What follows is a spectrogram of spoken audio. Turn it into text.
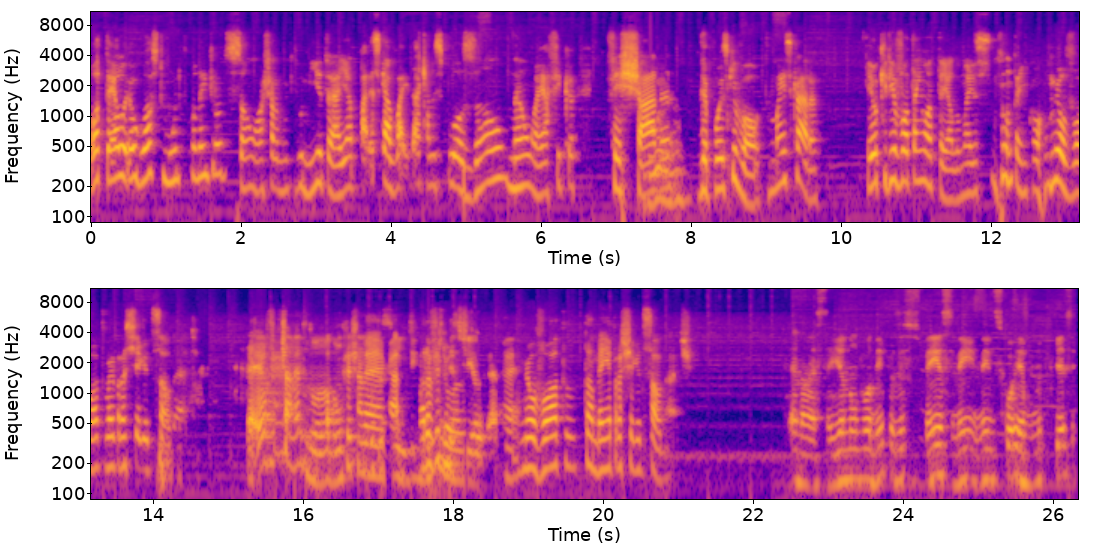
Otelo eu gosto muito pela introdução, eu acho ela muito bonita, aí parece que ela vai dar aquela explosão, não, aí ela fica fechada depois que volta. Mas, cara, eu queria votar em Otelo, mas não tem como, meu voto vai pra Chega de Saudade. É, é o fechamento do álbum, um fechamento É, assim, cara, de maravilhoso. de estilo, cara. É, meu voto também é pra Chega de Saudade. É, não, essa aí eu não vou nem fazer suspense, nem, nem discorrer muito, porque assim,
